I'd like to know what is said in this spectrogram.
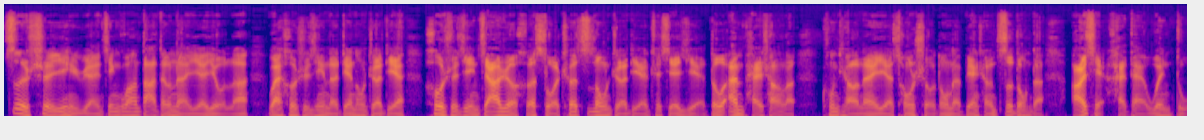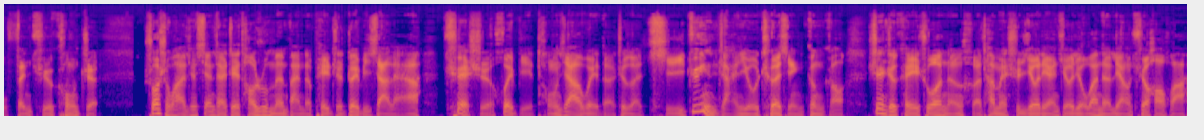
自适应远近光大灯呢也有了，外后视镜的电动折叠，后视镜加热和锁车自动折叠这些也都安排上了，空调呢也从手动的变成自动的，而且还带温度分区控制。说实话，就现在这套入门版的配置对比下来啊，确实会比同价位的这个奇骏燃油车型更高，甚至可以说能和他们十九点九九万的两驱豪华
